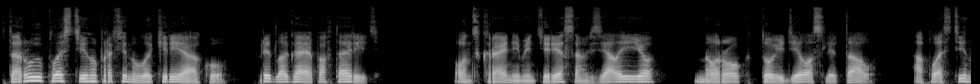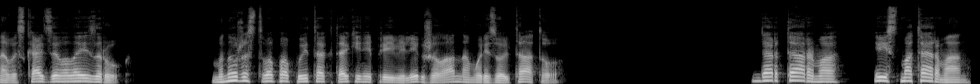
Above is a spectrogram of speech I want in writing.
Вторую пластину протянула Кириаку, предлагая повторить. Он с крайним интересом взял ее, но рог то и дело слетал, а пластина выскальзывала из рук. Множество попыток так и не привели к желанному результату. «Дартарма, Истматерман!»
